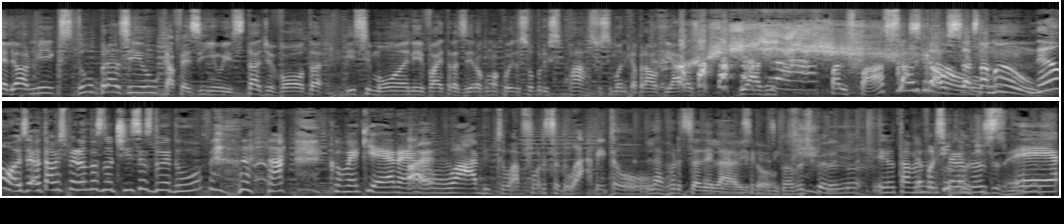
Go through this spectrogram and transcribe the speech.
Melhor mix do Brasil. Cafezinho está de volta e Simone vai trazer alguma coisa sobre o espaço. Simone Cabral viaja, viagem para o espaço. As calças na mão. Não, eu tava esperando as notícias do Edu. Como é que é, né? Ah, é? O hábito, a força do hábito. La força del É, hábito. eu Tava esperando. Eu tava esperando as... É,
